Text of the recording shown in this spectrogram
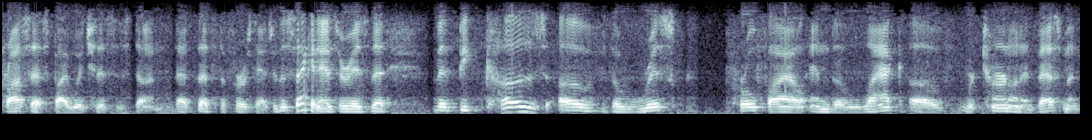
process by which this is done. That, that's the first answer. The second answer is that, that because of the risk profile and the lack of return on investment,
